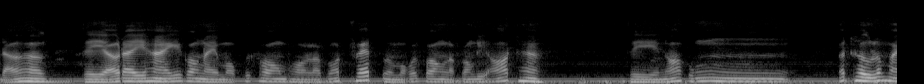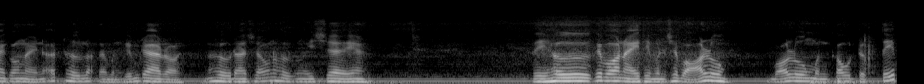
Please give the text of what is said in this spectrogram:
đỡ hơn. Thì ở đây hai cái con này một cái con là MOSFET và một cái con là con diode ha. Thì nó cũng ít hư lắm hai con này nó ít hư lắm tại mình kiểm tra rồi nó hư đa số, nó hư con IC ha. Thì hư cái bo này thì mình sẽ bỏ luôn. Bỏ luôn mình câu trực tiếp.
